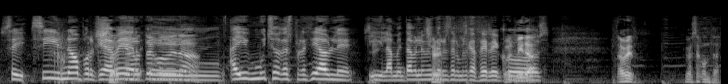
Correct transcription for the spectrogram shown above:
Sí, sí, no, porque a ver, No eh, hay mucho despreciable y lamentablemente Sí. nos tenemos que hacer ecos... Pues mira, a ver, ¿qué vas a contar?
